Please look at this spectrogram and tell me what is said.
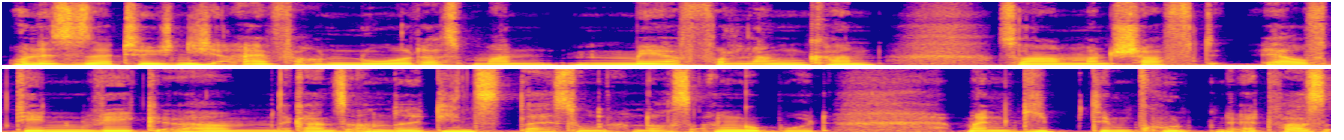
Und es ist natürlich nicht einfach nur, dass man mehr verlangen kann, sondern man schafft auf den Weg ähm, eine ganz andere Dienstleistung, ein anderes Angebot. Man gibt dem Kunden etwas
